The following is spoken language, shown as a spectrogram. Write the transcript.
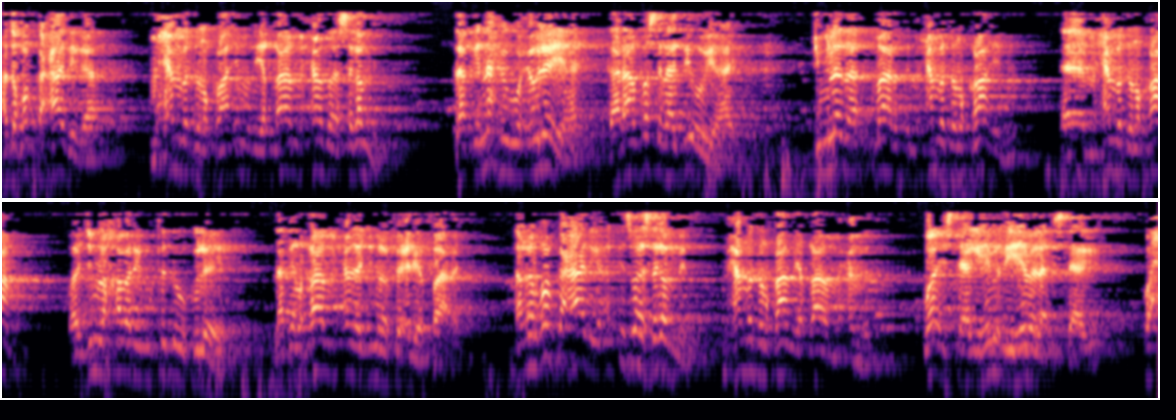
hadda qofka caadiga maxamedun qaa'imun iyo qaam maxamed waa isaga mid. Laakiin naxwigu wuxuu leeyahay gaar ahaan basri haddii uu yahay jumlada maaragtay maxamedun qaa'im maxamedun qaam waa jumla khabari mubtada uu ku leeyahay. Laakiin qaam maxamed waa jumla ficliya faacil laakiin qofka caadiga agtiis waa isaga mid. Maxamedun qaam iyo qaam maxamed waa istaagay hebel iyo hebelaa istaagay. Wax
